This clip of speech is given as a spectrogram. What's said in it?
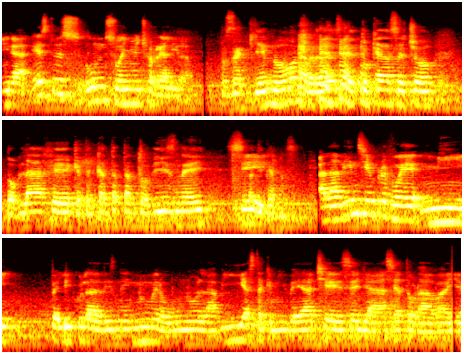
Mira, esto es un sueño hecho realidad. Pues de quién no, la verdad es que tú que has hecho doblaje, que te encanta tanto Disney, Sí. platícanos. Aladdin siempre fue mi película de Disney número uno. La vi hasta que mi VHS ya se atoraba y De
